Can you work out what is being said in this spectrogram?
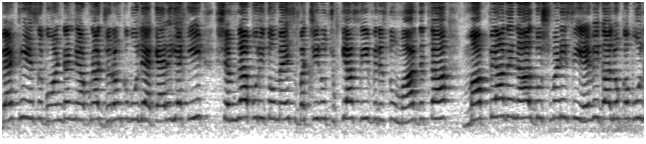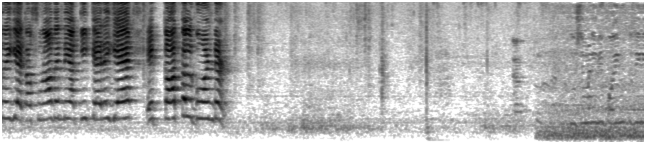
ਬੈਠੀ ਇਸ ਗਵਾਂਡਣ ਨੇ ਆਪਣਾ ਜੁਰਮ ਕਬੂਲਿਆ। ਕਹਿ ਰਹੀ ਹੈ ਕਿ ਸ਼ਿਮਲਾਪੁਰੀ ਤੋਂ ਮੈਂ ਇਸ ਬੱਚੀ ਨੂੰ ਚੁੱਕਿਆ ਸੀ ਫਿਰ ਇਸ ਨੂੰ ਮਾਰ ਦਿੱਤਾ। ਮਾਪਿਆਂ ਦੇ ਨਾਲ ਦੁਸ਼ਮਣੀ ਸੀ ਇਹ ਵੀ ਗੱਲ ਉਹ ਕਬੂਲ ਰਹੀ ਹੈ। ਤਾਂ ਸੁਣਾ ਦਿੰਨੇ ਆ ਕੀ ਕਹਿ ਰਹੀ ਹੈ ਇੱਕ ਕਾਤਲ ਗਵਾਂਡਣ ਦੁਸ਼ਮਣੀ ਵੀ ਕੋਈ ਨਹੀਂ ਤੁਸੀਂ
